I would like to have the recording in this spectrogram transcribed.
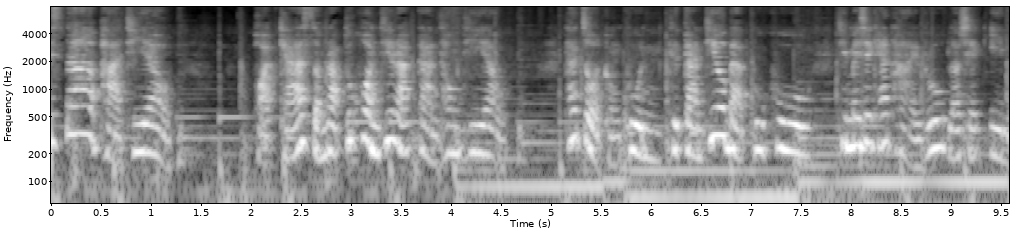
ิสเตอร์พาเที่ยว พอดแคสต์สำหรับทุกคนที่รักการท่องเที่ยว ถ้าโจทย์ของคุณคือการเที่ยวแบบ cool ๆที่ไม่ใช่แค่ถ่ายรูปแล้วเช็คอิน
